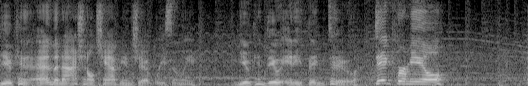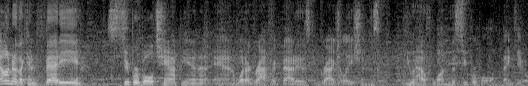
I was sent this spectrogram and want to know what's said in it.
you can, and the national championship recently, you can do anything too. Dig for meal, under the confetti, Super Bowl champion, and what a graphic that is. Congratulations, you have won the Super Bowl. Thank you.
